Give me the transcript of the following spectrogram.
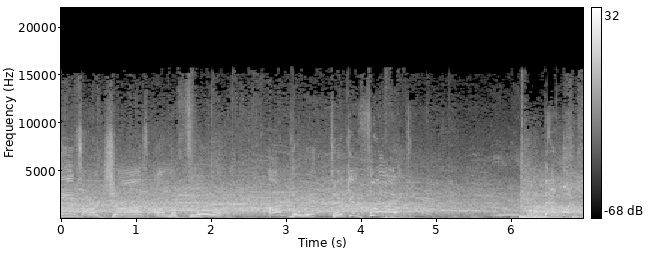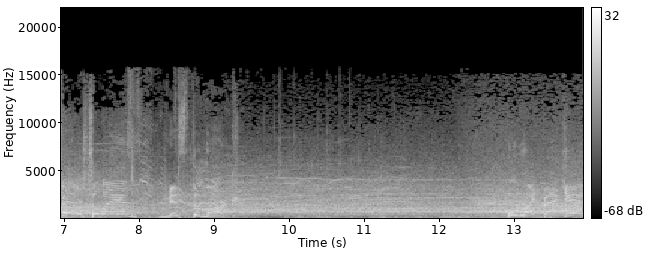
leaves our jaws on the floor. Unbelievable. Taking flight. That one fails to land. Missed the mark. Pull right back in.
